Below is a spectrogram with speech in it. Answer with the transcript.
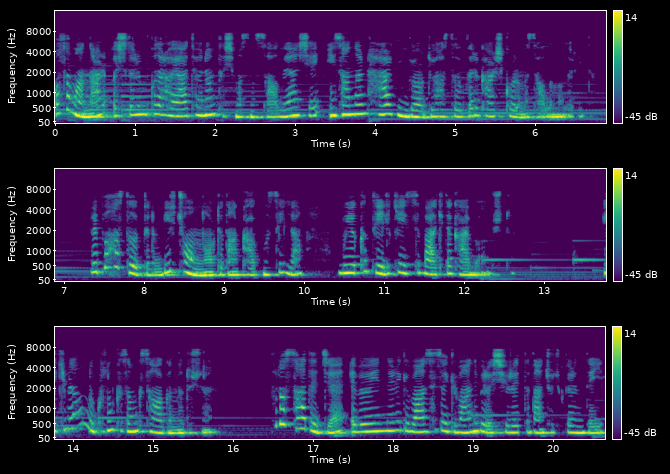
O zamanlar aşıların bu kadar hayati önem taşımasını sağlayan şey insanların her gün gördüğü hastalıklara karşı koruma sağlamalarıydı. Ve bu hastalıkların birçoğunun ortadan kalkmasıyla bu yakın tehlike hissi belki de kaybolmuştu. 2019'un kızamık salgınını düşünün. Bu da sadece ebeveynleri güvensiz ve güvenli bir aşı reddeden çocukların değil,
